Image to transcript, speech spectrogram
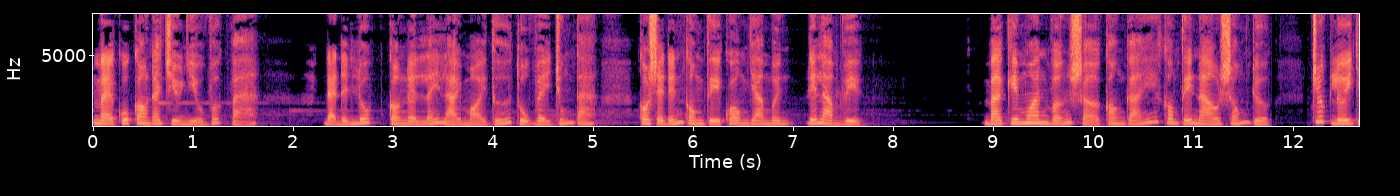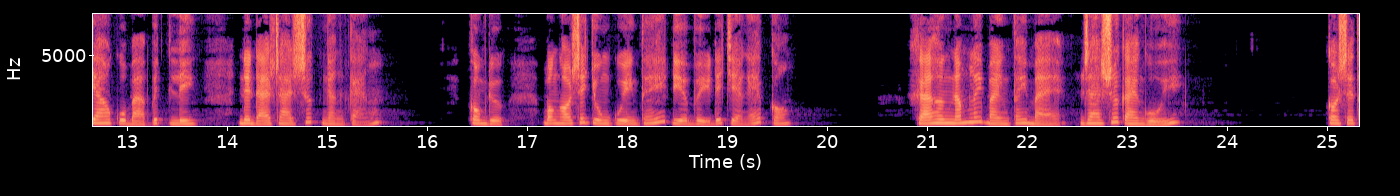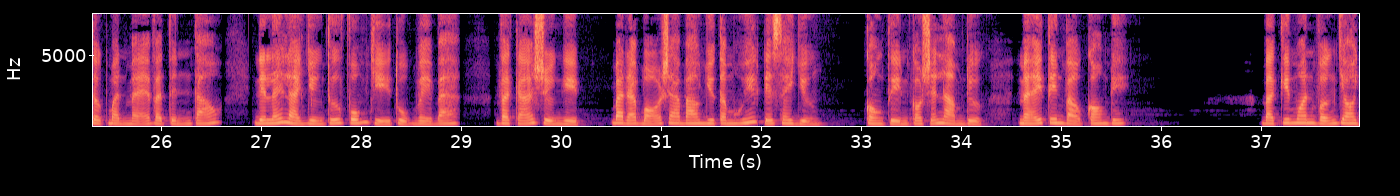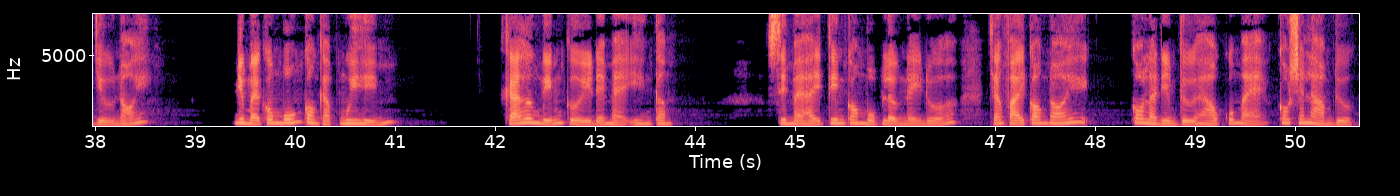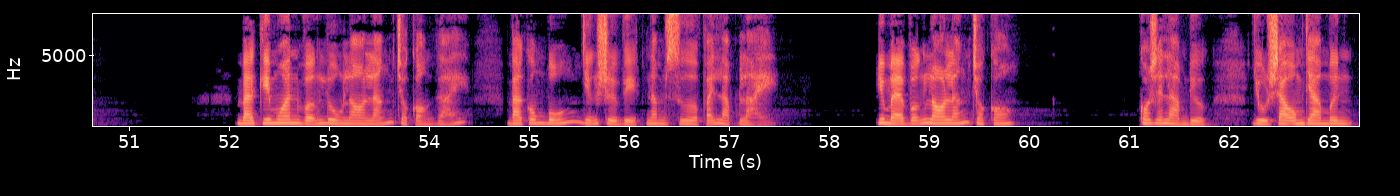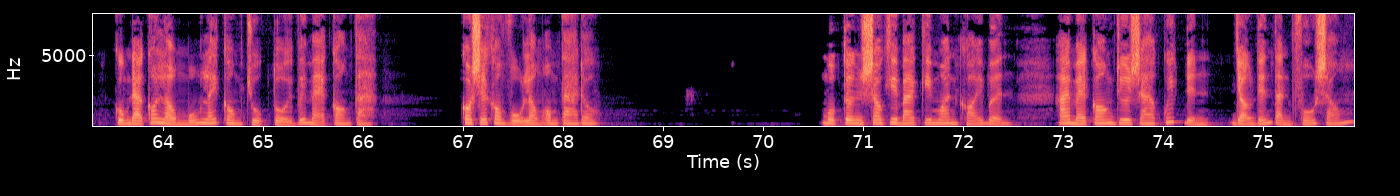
Mẹ của con đã chịu nhiều vất vả đã đến lúc con nên lấy lại mọi thứ thuộc về chúng ta Con sẽ đến công ty của ông Gia Minh để làm việc Bà Kim Oanh vẫn sợ con gái không thể nào sống được trước lưỡi dao của bà Bích Liên nên đã ra sức ngăn cản. Không được, bọn họ sẽ dùng quyền thế địa vị để chèn ép con. Khả Hân nắm lấy bàn tay mẹ, ra sức an ủi. Con sẽ thật mạnh mẽ và tỉnh táo để lấy lại những thứ vốn chỉ thuộc về ba và cả sự nghiệp ba đã bỏ ra bao nhiêu tâm huyết để xây dựng. Còn tiền con sẽ làm được, mẹ hãy tin vào con đi. Bà Kim Oanh vẫn do dự nói Nhưng mẹ không muốn con gặp nguy hiểm. Khả Hưng mỉm cười để mẹ yên tâm. Xin mẹ hãy tin con một lần này nữa. Chẳng phải con nói Con là niềm tự hào của mẹ Con sẽ làm được. Bà Kim Oanh vẫn luôn lo lắng cho con gái. Bà không muốn những sự việc năm xưa phải lặp lại. Nhưng mẹ vẫn lo lắng cho con. Con sẽ làm được Dù sao ông Gia Minh Cũng đã có lòng muốn lấy công chuộc tội với mẹ con ta Con sẽ không vụ lòng ông ta đâu Một tuần sau khi bà Kim Oanh khỏi bệnh Hai mẹ con đưa ra quyết định dọn đến thành phố sống.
